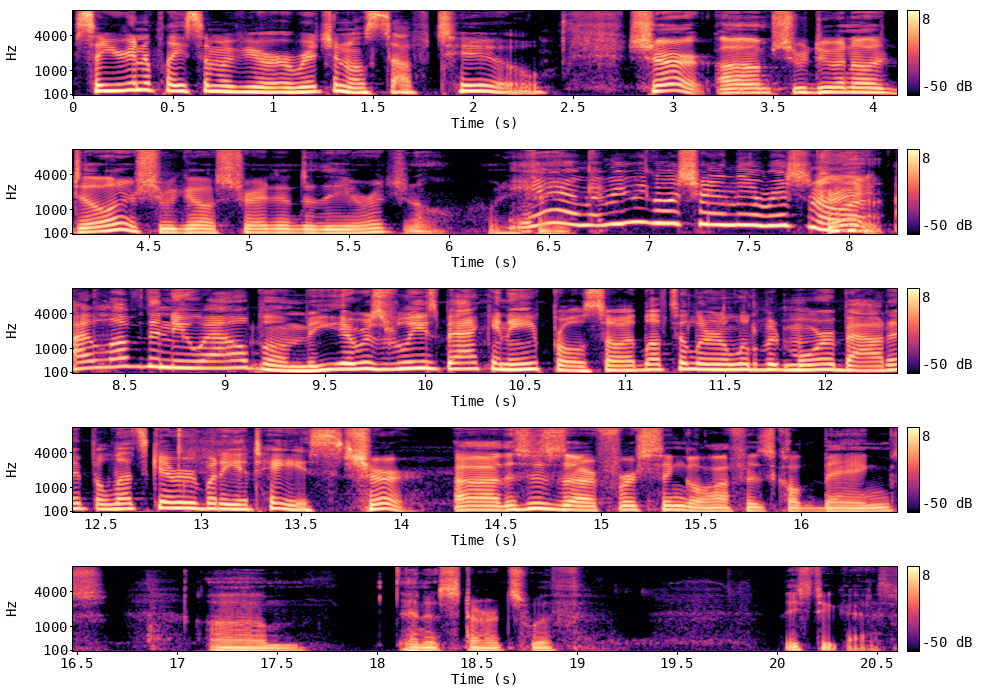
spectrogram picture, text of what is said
So you're going to play some of your original stuff too. Sure. Um, should we do another Dilla or should we go straight into the original? What do you Yeah, think? maybe we go straight in the original. Great. I love the new album. It was released back in April, so I'd love to learn a little bit more about it, but let's give everybody a taste. Sure. Uh, this is our first single off. It's called Bangs. Um, and it starts with these two guys.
